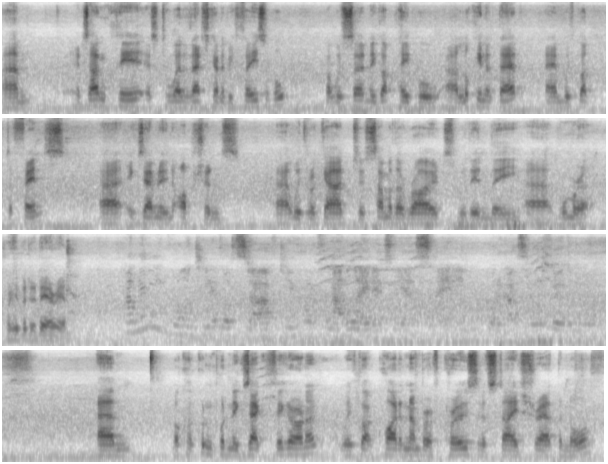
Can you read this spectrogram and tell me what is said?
Um, it's unclear as to whether that's going to be feasible, but we've certainly got people uh, looking at that, and we've got Defence uh, examining options uh, with regard to some of the roads within the uh, Woomera prohibited area. How many volunteers or staff do you have from Adelaide SES and in Port Augusta or further north? Um, look, I couldn't put an exact figure on it. We've got quite a number of crews that have staged throughout the north.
